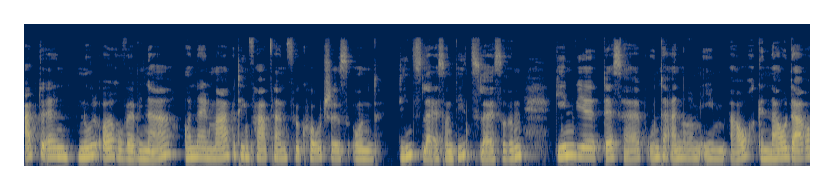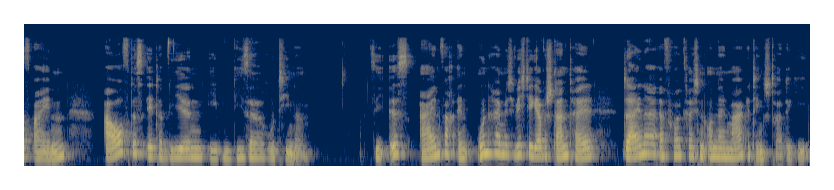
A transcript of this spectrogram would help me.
aktuellen 0-Euro-Webinar Online-Marketing-Fahrplan für Coaches und Dienstleister und Dienstleisterinnen gehen wir deshalb unter anderem eben auch genau darauf ein, auf das Etablieren eben dieser Routine. Sie ist einfach ein unheimlich wichtiger Bestandteil deiner erfolgreichen Online-Marketing-Strategie.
